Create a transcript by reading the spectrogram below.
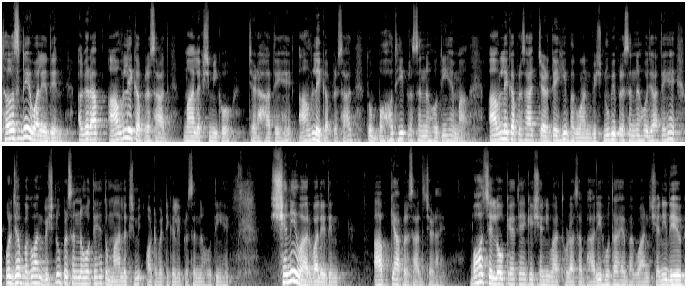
थर्सडे वाले दिन अगर आप आंवले का प्रसाद माँ लक्ष्मी को चढ़ाते हैं आंवले का प्रसाद तो बहुत ही प्रसन्न होती हैं माँ। आंवले का प्रसाद चढ़ते ही भगवान विष्णु भी प्रसन्न हो जाते हैं और जब भगवान विष्णु प्रसन्न होते हैं तो माँ लक्ष्मी ऑटोमेटिकली प्रसन्न होती हैं। शनिवार वाले दिन आप क्या प्रसाद चढ़ाएँ? बहुत से लोग कहते हैं कि शनिवार थोड़ा सा भारी होता है, भगवान शनिदेव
